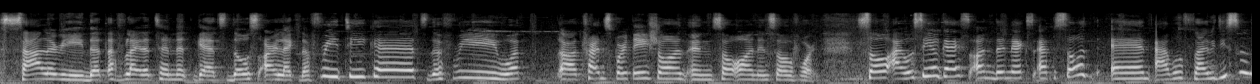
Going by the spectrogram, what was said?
salary that a flight attendant gets. Those are like the free tickets, the free what uh, transportation and so on and so forth. So I will see you guys on the next episode and I will fly with you soon.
